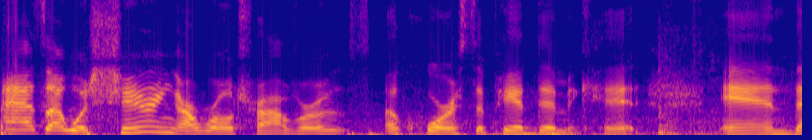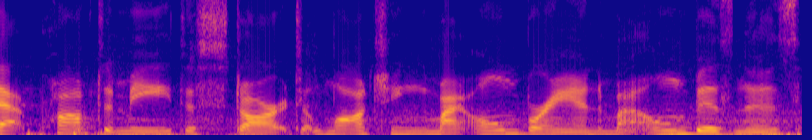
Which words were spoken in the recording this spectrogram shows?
as I was sharing our world travels, of course, the pandemic hit, and that prompted me to start launching my own brand, my own business,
